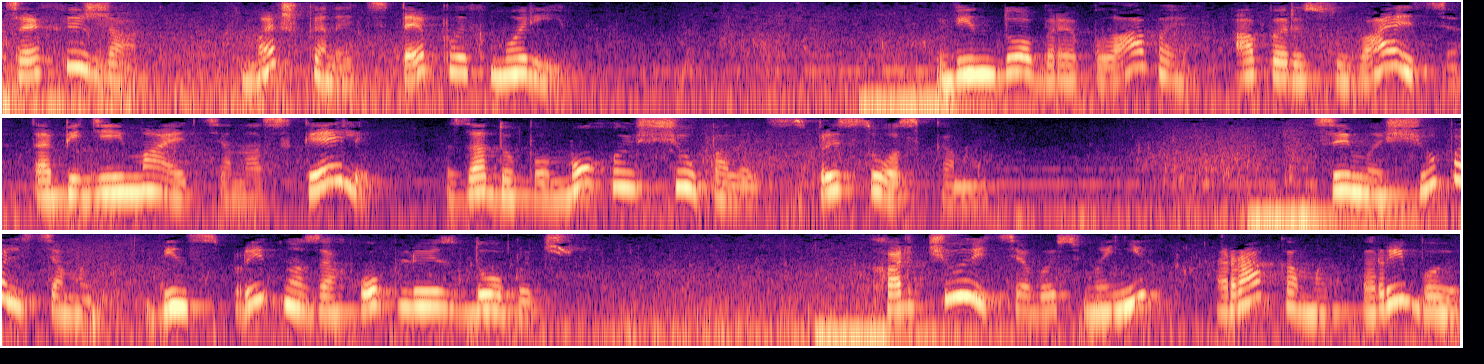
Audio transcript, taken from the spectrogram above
Це хижак, мешканець теплих морів. Він добре плаває, а пересувається та підіймається на скелі за допомогою щупалець з присосками. Цими щупальцями він спритно захоплює здобич. Харчується восьминіг раками, рибою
